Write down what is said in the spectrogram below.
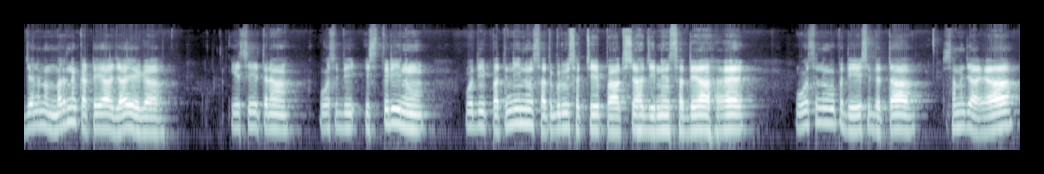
ਜਨਮ ਮਰਨ ਕਟਿਆ ਜਾਏਗਾ। ਇਸੇ ਤਰ੍ਹਾਂ ਉਸ ਦੀ ਇਸਤਰੀ ਨੂੰ, ਉਹਦੀ ਪਤਨੀ ਨੂੰ ਸਤਿਗੁਰੂ ਸੱਚੇ ਪਾਤਸ਼ਾਹ ਜੀ ਨੇ ਸੱਦਿਆ ਹੈ। ਉਸ ਨੂੰ ਉਪਦੇਸ਼ ਦਿੱਤਾ, ਸਮਝਾਇਆ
